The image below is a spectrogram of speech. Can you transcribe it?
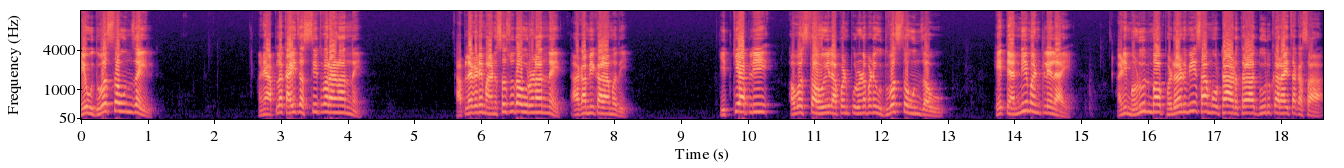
हे उद्ध्वस्त होऊन जाईल. आणि आपलं काहीच अस्तित्व राहणार नाही. आपल्याकडे माणसं सुद्धा उरणार नाहीत आगामी काळामध्ये. इतकी आपली अवस्था होईल आपण पूर्णपणे उद्ध्वस्त होऊन जाऊ. हे त्यांनी म्हटलेलं आहे. आणि म्हणून मग फडणवीस हा मोठा अडथळा दूर करायचा कसा?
